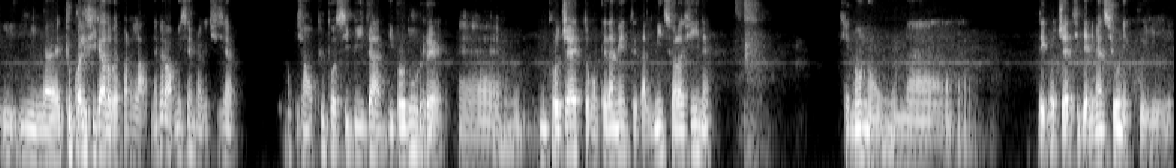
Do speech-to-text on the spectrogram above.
il, il più qualificato per parlarne, però mi sembra che ci sia diciamo, più possibilità di produrre eh, un progetto completamente dall'inizio alla fine che non un, uh, dei progetti di animazione in cui...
